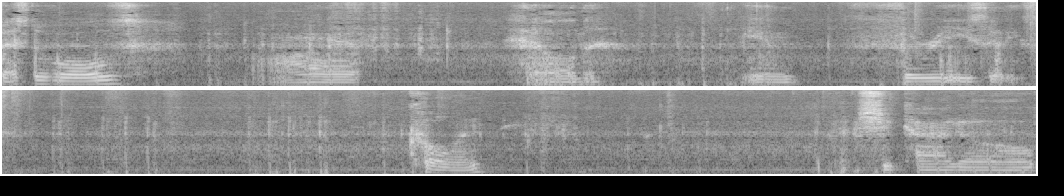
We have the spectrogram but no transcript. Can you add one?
festivals are held in three cities. Colon, Chicago,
